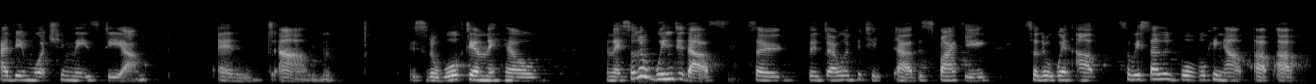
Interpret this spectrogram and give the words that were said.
had been watching these deer and um, we sort of walked down the hill and they sort of winded us. So the doe in particular, uh, the spiky, sort of went up. So we started walking up, up, up.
